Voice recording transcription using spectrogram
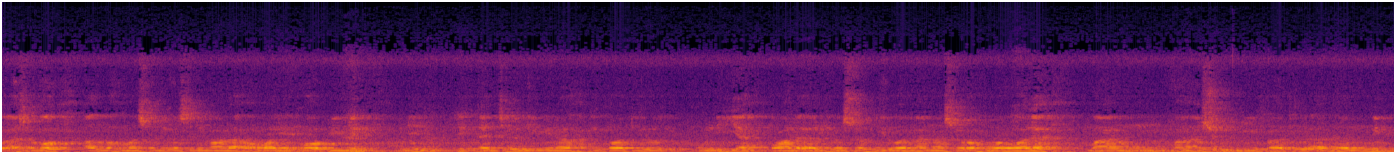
وأشره اللهم صل وسلم على أول قابل للتجلي من الحقيقة الكلية وعلى آله وصحبه ومن نشره وولاه ما ما شرفت الأذان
